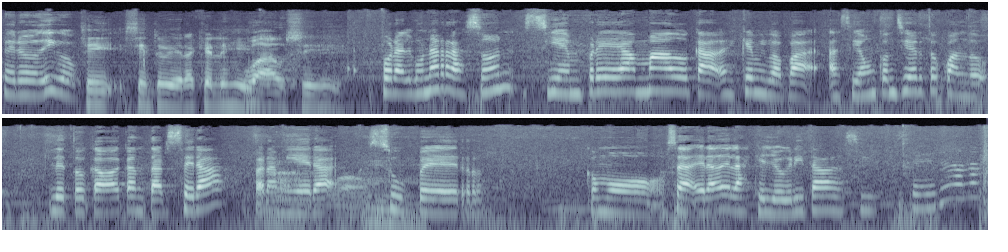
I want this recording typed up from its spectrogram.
pero digo, Sí, si tuviera que elegir. Wow, sí. por alguna razón siempre he amado cada vez que mi papá hacía un concierto cuando le tocaba cantar Será, para mí era súper como, o sea, era de las que yo gritaba así, Será.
